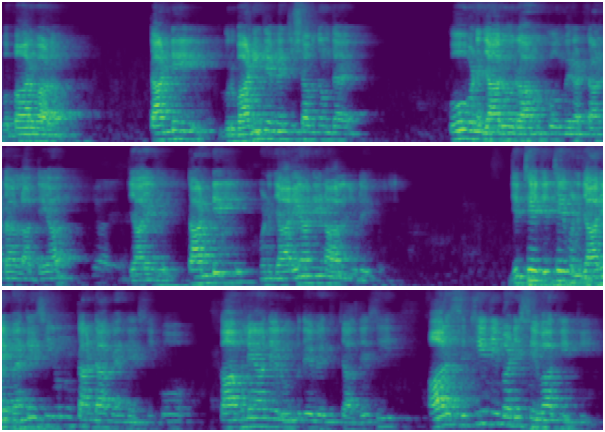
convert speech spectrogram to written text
ਵਪਾਰ ਵਾਲਾ ਟਾਂਡੇ ਗੁਰਬਾਣੀ ਦੇ ਵਿੱਚ ਸ਼ਬਦ ਆਉਂਦਾ ਹੈ, ਕੋ ਵਣਜਾਰੋ RAM ਕੋ ਮੇਰਾ ਟਾਂਡਾ ਲਾਦਿਆ ਜਾਏ। ਟਾਂਡੇ ਵਣਜਾਰਿਆਂ ਦੇ ਨਾਲ ਜੁੜੇ ਹੋਏ ਜਿੱਥੇ ਜਿੱਥੇ ਵਣਜਾਰੇ ਬਹਿੰਦੇ ਸੀ, ਉਹਨੂੰ ਟਾਂਡਾ ਕਹਿੰਦੇ ਸੀ। ਉਹ ਕਾਫਲਿਆਂ ਦੇ ਰੂਪ ਦੇ ਵਿੱਚ ਚੱਲਦੇ ਸੀ। ਔਰ ਸਿੱਖੀ ਦੀ ਬੜੀ ਸੇਵਾ ਕੀਤੀ।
